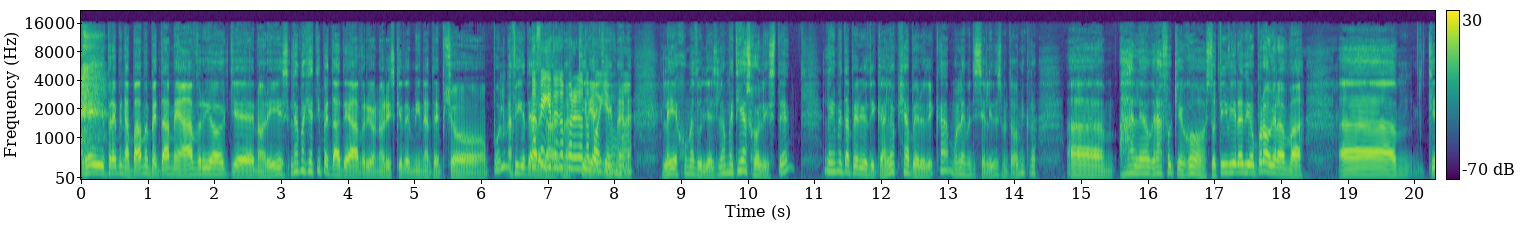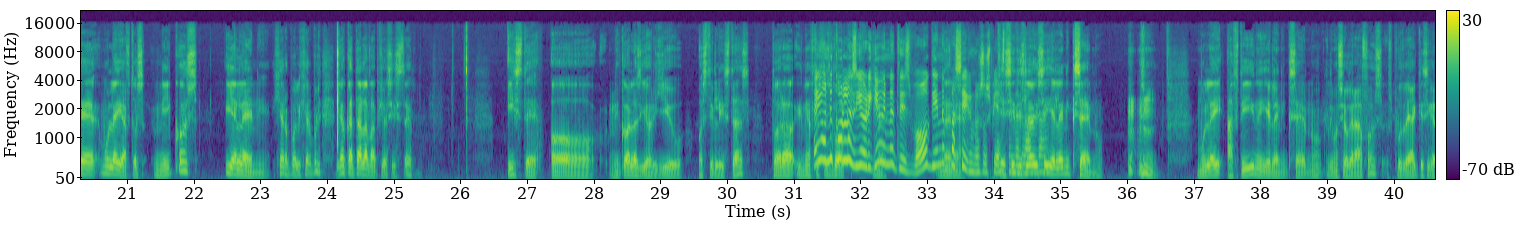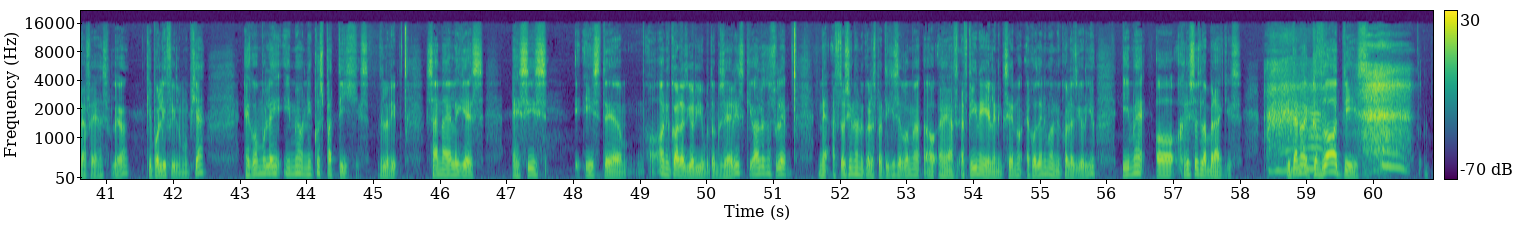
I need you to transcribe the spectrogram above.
Λέει πρέπει να πάμε, πετάμε αύριο και νωρίς. Λέω, μα γιατί πετάτε αύριο νωρίς και δεν μείνατε πιο πολύ να φύγετε αργά. Να φύγετε το πρωί το απόγευμα. Ναι, ναι. Λέει, έχουμε δουλειές. Λέω, με τι ασχολείστε; Λέει, με τα περιοδικά. Λέω, ποια περιοδικά; Μου λέει, με τις σελίδες, με το όμικρο. Α, α, λέω, γράφω κι εγώ στο TV ραδιοπρόγραμμα. Α, και μου λέει αυτός, Νίκος η Ελένη. Χαίρομαι πολύ, χαίρομαι πολύ. Λέω, κατάλαβα ποιος είστε. Είστε ο Νικόλας Γεωργίου ο στυλίστας. Τώρα είναι αυτός. Ε, ο Νικόλας Γεωργίου ναι. είναι της Vogue, είναι ναι, πασίγνωστος πια. Και εσύ της λέω είσαι η Ελένη Ξένου. μου λέει αυτή είναι η Ελένη Ξένου, δημοσιογράφος, σπουδαία και συγγραφέας, λέω, και πολύ φίλοι μου πια. Εγώ μου λέει είμαι ο Νίκος Πατήχης. Δηλαδή, σαν να έλεγες εσείς είστε ο Νικόλας Γεωργίου που τον ξέρεις και ο άλλος να σου λέει Ναι, αυτός είναι ο Νικόλας Πατήχης. Ε, αυτή είναι η Ελένη Ξένου. Εγώ δεν είμαι ο Νικόλας Γεωργίου. Είμαι ο Χρήστος Λαμπράκης. Ήταν ο εκδότης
